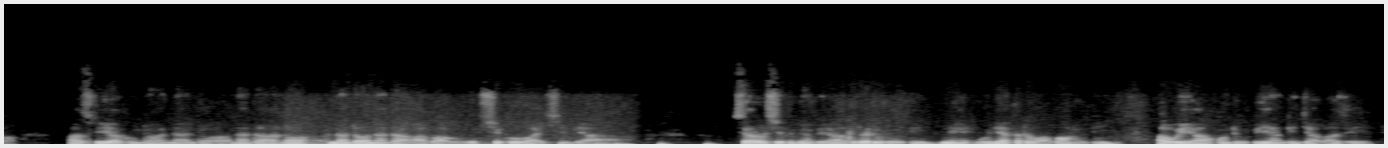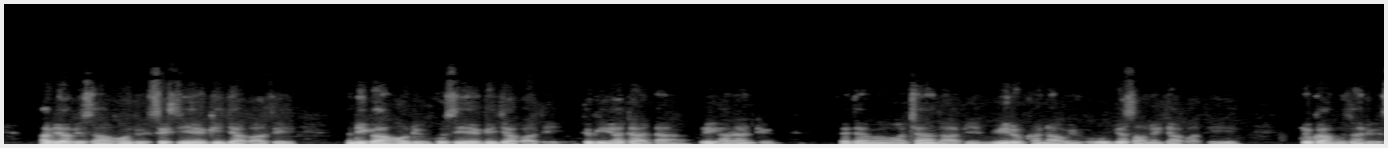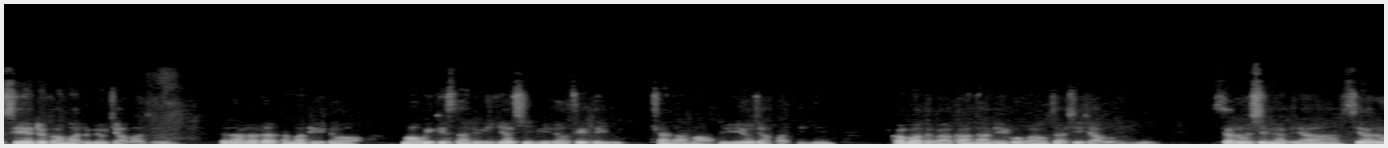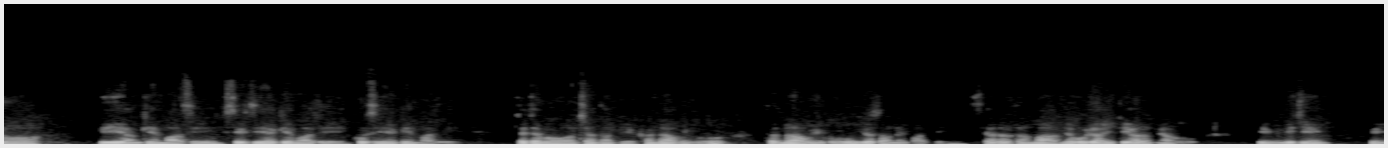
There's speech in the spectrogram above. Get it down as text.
အာစရိယဂုဏောအနန္တောအနန္တနောအနန္တောအနန္တ၅ပါးကိုရှိခိုးပါရှင်ဗျာဆရာတော်ရှိသမျှဗျာတပည့်တော်တို့ဒီနှင့်ဝိနည်းတတ္တဝါပေါင်းတို့ဒီအဝေယဟွန်တုဘေးရန်ကင်းကြပါစေအပြပိစာဟွန်တုစိတ်ဆင်းရဲကင်းကြပါစေအနိကဟွန်တုကိုယ်ဆင်းရဲကင်းကြပါစေဒုက္ခိယတ္တနာပရိဟာရန္တု စေတမဝချမ်းသာပြီးမိတို့ခန္ဓာဝင်ကိုရွတ်ဆောင်နိုင်ကြပါစေဒုက္ခမူစတုဆင်းရဲဒုက္ခမှလွတ်မြောက်ကြပါစေသရလတ္တသမတ္တိသောမာဝိကိစ္စတုရရှိပြီးသောစိတ်သိချမ်းသာမှမြည်ရောကြပါစေကာမတကာကာန္တလင်ကိုယ်ကဥစ္စာရှိကြပါ၏ဆရာတော်ရှင်မြတ်ဗျာဆရာတော်ဘေးရန်ကင်းပါစေစိတ်ဆင်းရဲကင်းပါစေကိုယ်ဆင်းရဲကင်းပါစေစေတမဝချမ်းသာပြီးခန္ဓာဝင်ကိုသရဏဝင်ကိုရွတ်ဆောင်နိုင်ပါစေ ဆရာတော်ဓမ္မမြတ်ဗုဒ္ဓကြီးတရားတော်များကိုဒီလေ့ကျင့်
